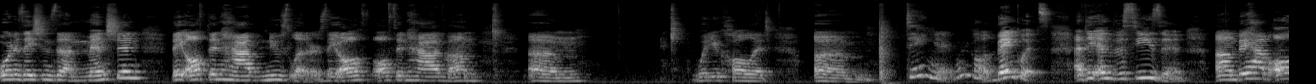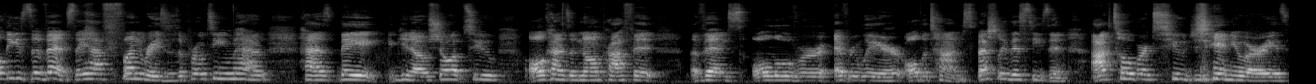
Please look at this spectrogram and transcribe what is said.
organizations that I mentioned, they often have newsletters. They all, often have, um, um, what do you call it? Um, dang it, what do you call it? Banquets at the end of the season. Um, they have all these events. They have fundraisers. The pro team has has they you know show up to all kinds of nonprofit events all over everywhere all the time especially this season october to january is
